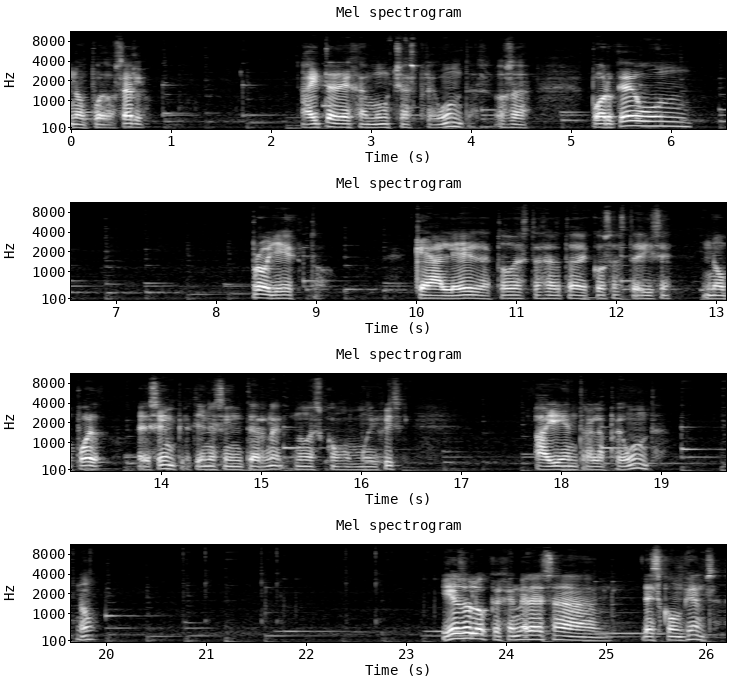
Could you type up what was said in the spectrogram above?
no puedo hacerlo. Ahí te deja muchas preguntas. O sea, ¿por qué un proyecto que alega toda esta sarta de cosas te dice no puedo? Es simple, tienes internet, no es como muy difícil. Ahí entra la pregunta, ¿no? Y eso es lo que genera esa desconfianza.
